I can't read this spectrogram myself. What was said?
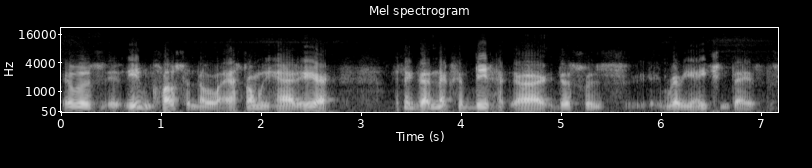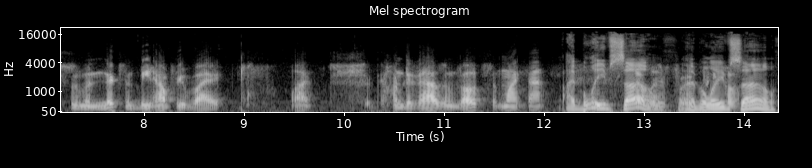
It was even closer than the last one we had here. I think that Nixon beat, uh, this was really ancient days. This was when Nixon beat Humphrey by, what, 100,000 votes, something like that? I believe so. Pretty I believe cool. so.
